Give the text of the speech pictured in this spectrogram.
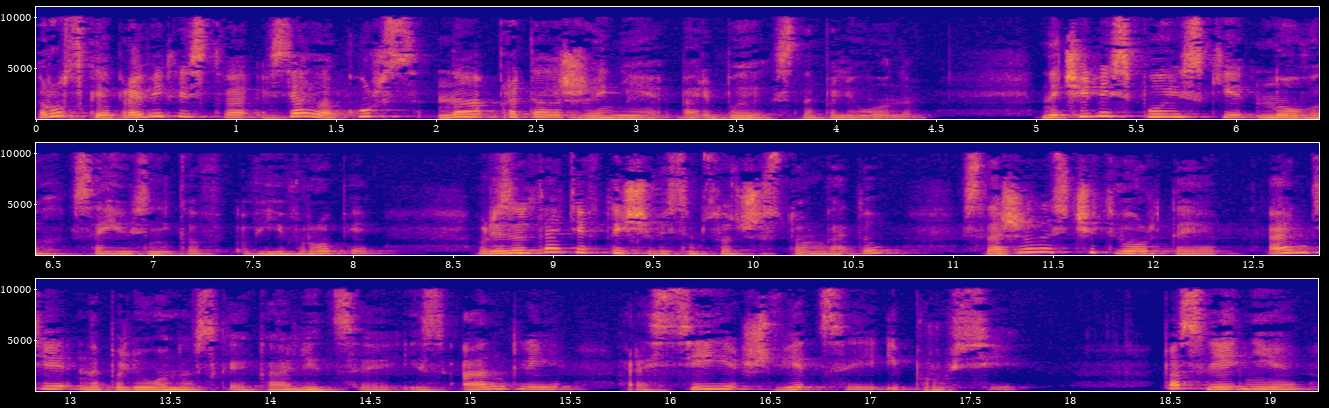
Русское правительство взяло курс на продолжение борьбы с Наполеоном. Начались поиски новых союзников в Европе, в результате в 1806 году сложилась четвертая антинаполеоновская коалиция из Англии, России, Швеции и Пруссии. Последняя,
